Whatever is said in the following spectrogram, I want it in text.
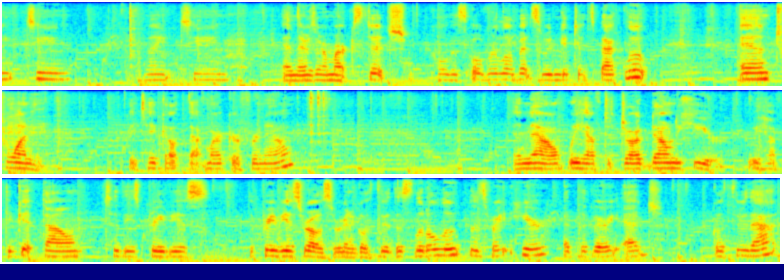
18, 19, and there's our mark stitch. Pull this over a little bit so we can get to its back loop, and 20. We take out that marker for now. And now we have to jog down to here. We have to get down to these previous, the previous rows. So we're going to go through this little loop that's right here at the very edge. Go through that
